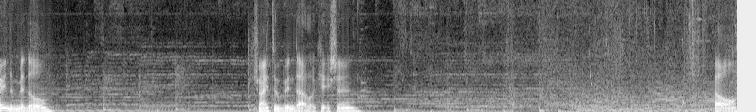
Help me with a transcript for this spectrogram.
in the middle. Trying to win that location. Oh.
